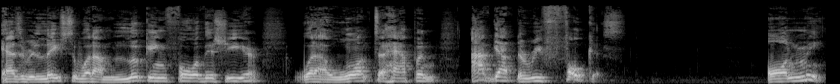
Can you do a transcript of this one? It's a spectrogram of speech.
as it relates to what I'm looking for this year, what I want to happen. I've got to refocus on me.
